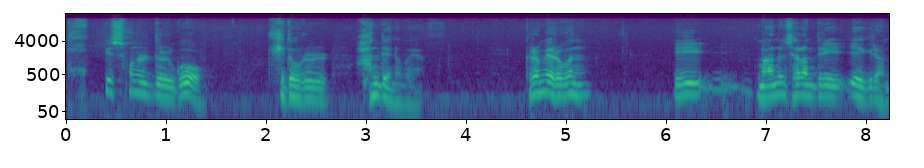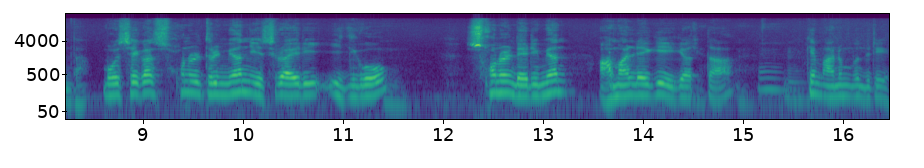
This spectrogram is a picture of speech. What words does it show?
높이 손을 들고 기도를 한다는 거예요. 그러면 여러분 이 많은 사람들이 얘기를 합니다. 모세가 손을 들면 이스라엘이 이기고 손을 내리면 아말렉이 이겼다. 이렇게 많은 분들이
